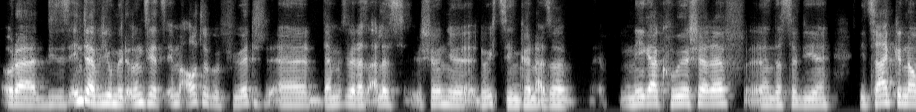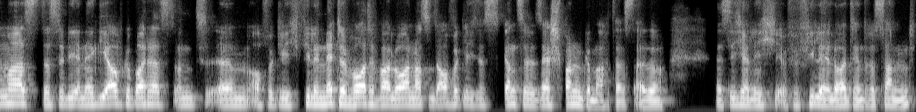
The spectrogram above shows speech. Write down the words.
oder dieses Interview mit uns jetzt im Auto geführt, äh, damit wir das alles schön hier durchziehen können. Also mega cool, Sheriff, äh, dass du dir die Zeit genommen hast, dass du die Energie aufgebaut hast und ähm, auch wirklich viele nette Worte verloren hast und auch wirklich das Ganze sehr spannend gemacht hast. Also das ist sicherlich für viele Leute interessant.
